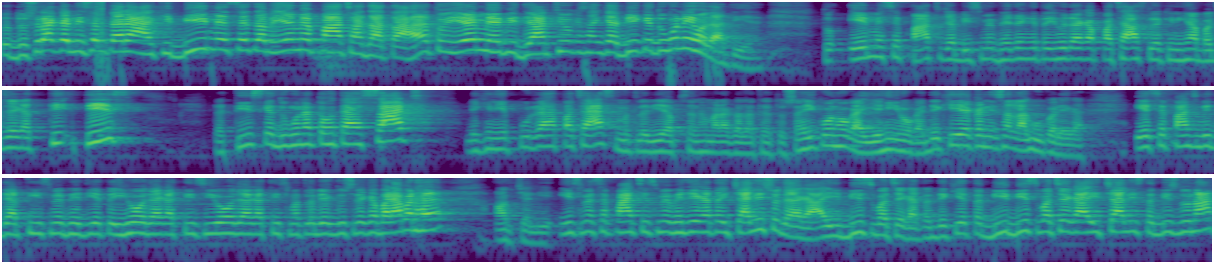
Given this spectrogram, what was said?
तो दूसरा कंडीशन कह रहा है कि बी में से जब ए में पाँच आ जाता है तो ए में विद्यार्थियों की संख्या बी के दुगुनी हो जाती है। तो ए में से पाँच जब इसमें भेजेंगे तो ये हो जाएगा पचास, लेकिन यहाँ बचेगा तीस तो तीस के दुगुना तो होता है साठ, लेकिन ये पूरा है पचास मतलब ये ऑप्शन हमारा गलत है तो सही कौन होगा? यही होगा। देखिए, ये कंडीशन लागू करेगा। ए से पाँच विद्यार्थी इसमें भेजिए तो ये हो जाएगा तीस, ये हो जाएगा तीस मतलब एक दूसरे के बराबर है। अब चलिए, इसमें से पाँच इसमें भेजिएगा तो ये चालीस हो जाएगा ये बीस बचेगा। तो देखिए तो बी बीस बचेगा ये चालीस तो बीस दुना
